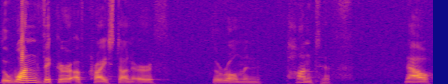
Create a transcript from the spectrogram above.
the one vicar of Christ on earth, the Roman pontiff. Now,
